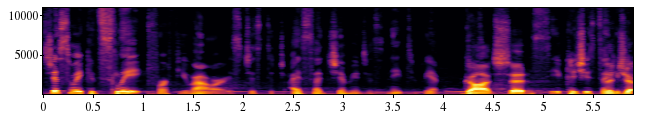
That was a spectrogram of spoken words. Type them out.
just so he could sleep for a few hours. Just to, I said Jim you just need to be at God said because you said you ju-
